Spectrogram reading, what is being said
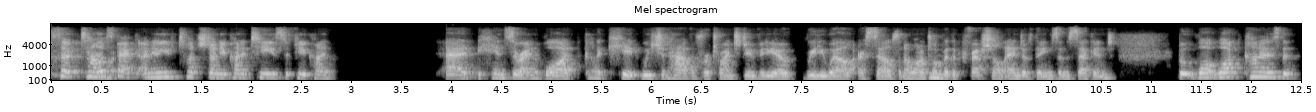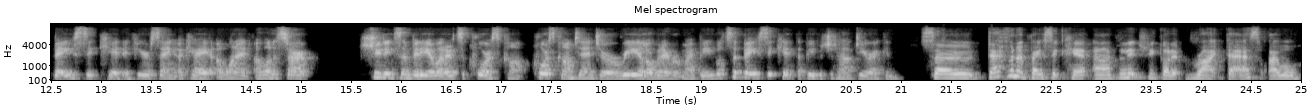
So tell us, Beck. I know you've touched on, you kind of teased a few kind of uh, hints around what kind of kit we should have if we're trying to do video really well ourselves. And I want to talk mm. about the professional end of things in a second. But what what kind of is the basic kit? If you're saying, okay, I want to I want to start shooting some video, whether it's a course con- course content or a reel or whatever it might be, what's the basic kit that people should have? Do you reckon? So definite basic kit, and I've literally got it right there. So I will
